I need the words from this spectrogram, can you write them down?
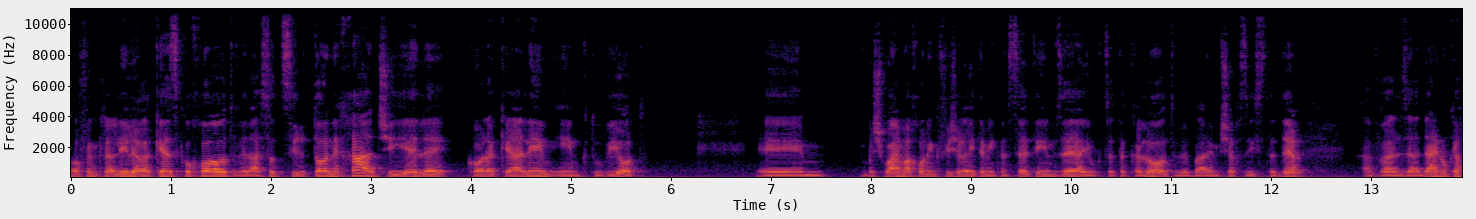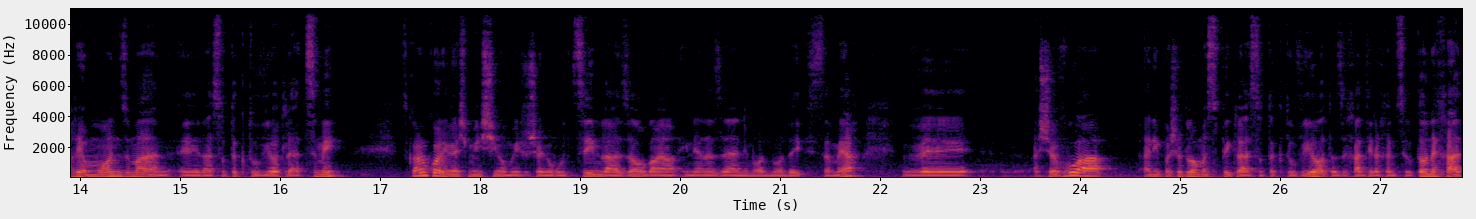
באופן כללי לרכז כוחות ולעשות סרטון אחד שיהיה לכל הקהלים עם כתוביות. אמ, בשבועיים האחרונים, כפי שראיתם, התנסיתי עם זה, היו קצת הקלות ובהמשך זה יסתדר, אבל זה עדיין לוקח לי המון זמן אה, לעשות את הכתוביות לעצמי. אז קודם כל, אם יש מישהי או מישהו שהיו רוצים לעזור בעניין הזה, אני מאוד מאוד הייתי שמח. והשבוע אני פשוט לא מספיק לעשות את הכתוביות, אז הכנתי לכם סרטון אחד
